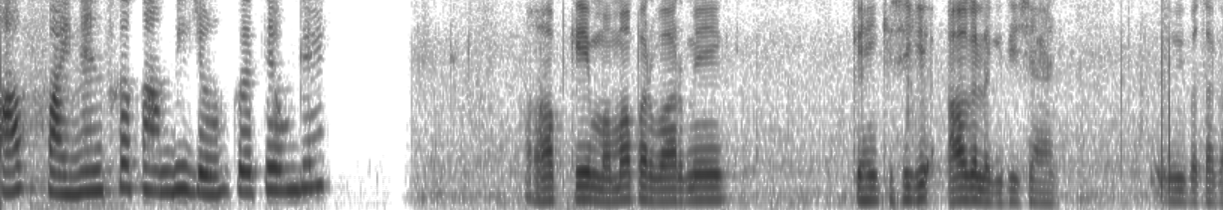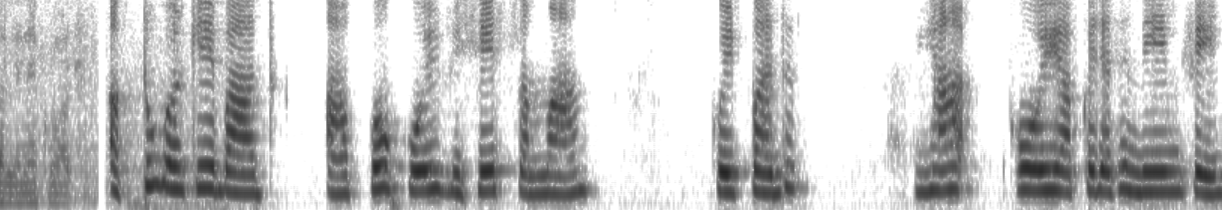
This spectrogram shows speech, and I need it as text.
आप फाइनेंस का काम भी ज़रूर करते होंगे। आपके मामा परिवार में कहीं किसी की आग लगी थी शायद ये भी पता कर लेना एक बार। अक्टूबर के बाद आपको कोई विशेष सम्मान कोई पद या कोई आपके जैसे नेम फेम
